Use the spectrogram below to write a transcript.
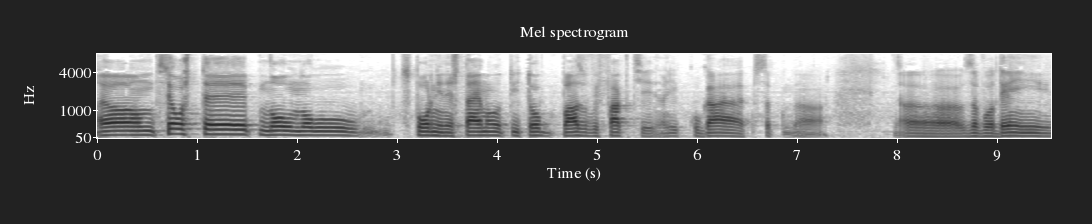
а, все още много, много спорни неща има и то базови факти, нали, кога са завладени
